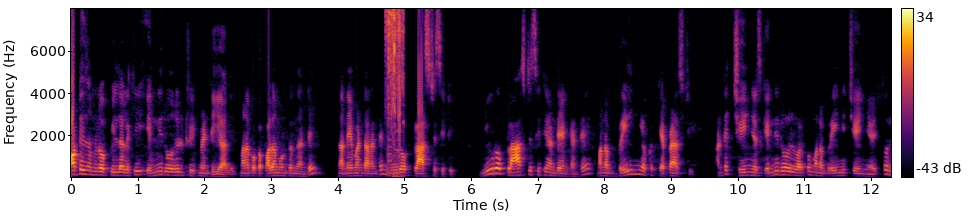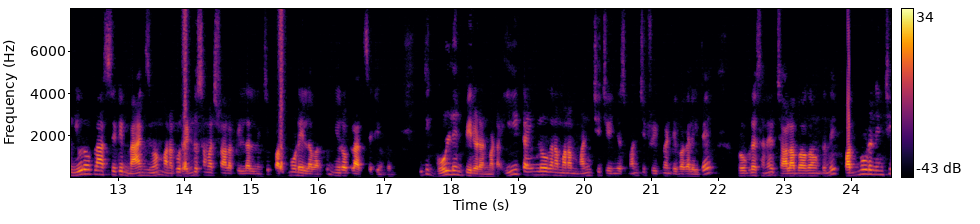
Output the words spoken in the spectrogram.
ఆటిజంలో పిల్లలకి ఎన్ని రోజులు ట్రీట్మెంట్ ఇవ్వాలి మనకు ఒక పదం ఉంటుందండి. దాన్ని ఏమంటారంటే న్యూరోప్లాస్టిసిటీ. న్యూరోప్లాస్టిసిటీ అంటే ఏంటంటే మన బ్రెయిన్ యొక్క కెపాసిటీ. అంటే చేంజెస్కి ఎన్ని రోజుల వరకు మన బ్రెయిన్ని చేంజ్ చేయొచ్చు సో న్యూరోప్లాస్టిసిటీ మాక్సిమం మనకు రెండు సంవత్సరాల పిల్లల నుంచి పదమూడేళ్ళ వరకు న్యూరోప్లాస్టిసిటీ ఉంటుంది. ఇది గోల్డెన్ పీరియడ్ అనమాట ఈ టైంలో కనుక మనం మంచి చేంజెస్ మంచి ట్రీట్మెంట్ ఇవ్వగలిగితే ప్రోగ్రెస్ అనేది చాలా బాగా ఉంటుంది. పదమూడు నుంచి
